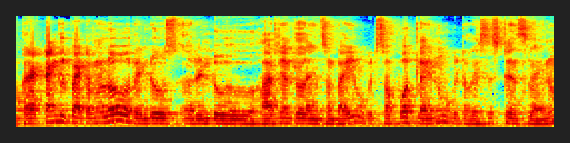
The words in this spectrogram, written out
ఒక రెక్టాంగిల్ ప్యాటర్న్లో రెండు రెండు హార్జెంటల్ లైన్స్ ఉంటాయి. ఒకటి సపోర్ట్ లైన్ ఒకటి రెసిస్టెన్స్ లైను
